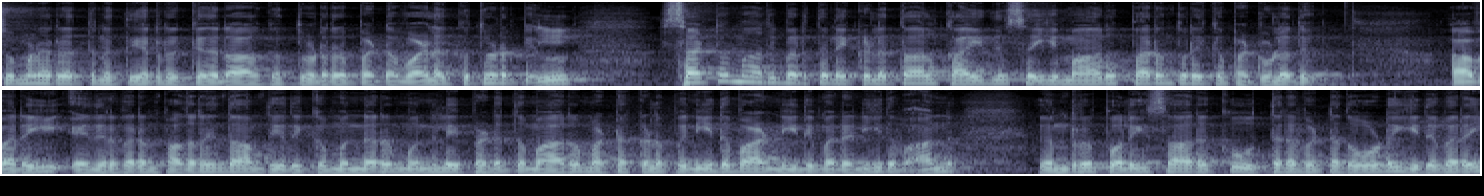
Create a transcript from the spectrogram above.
சுமணரத்ன தேரருக்கு எதிராக தொடரப்பட்ட வழக்கு தொடர்பில் சட்டம் அதிபர் திணைக்களத்தால் கைது செய்யுமாறு பரிந்துரைக்கப்பட்டுள்ளது. அவரை எதிர்வரும் பதினைந்தாம் தேதிக்கு முன்னர் முன்னிலைப்படுத்துமாறு மட்டக்களப்பு நீதவான் நீதிமன்ற நீதவான் இன்று போலீசாருக்கு உத்தரவிட்டதோடு இதுவரை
